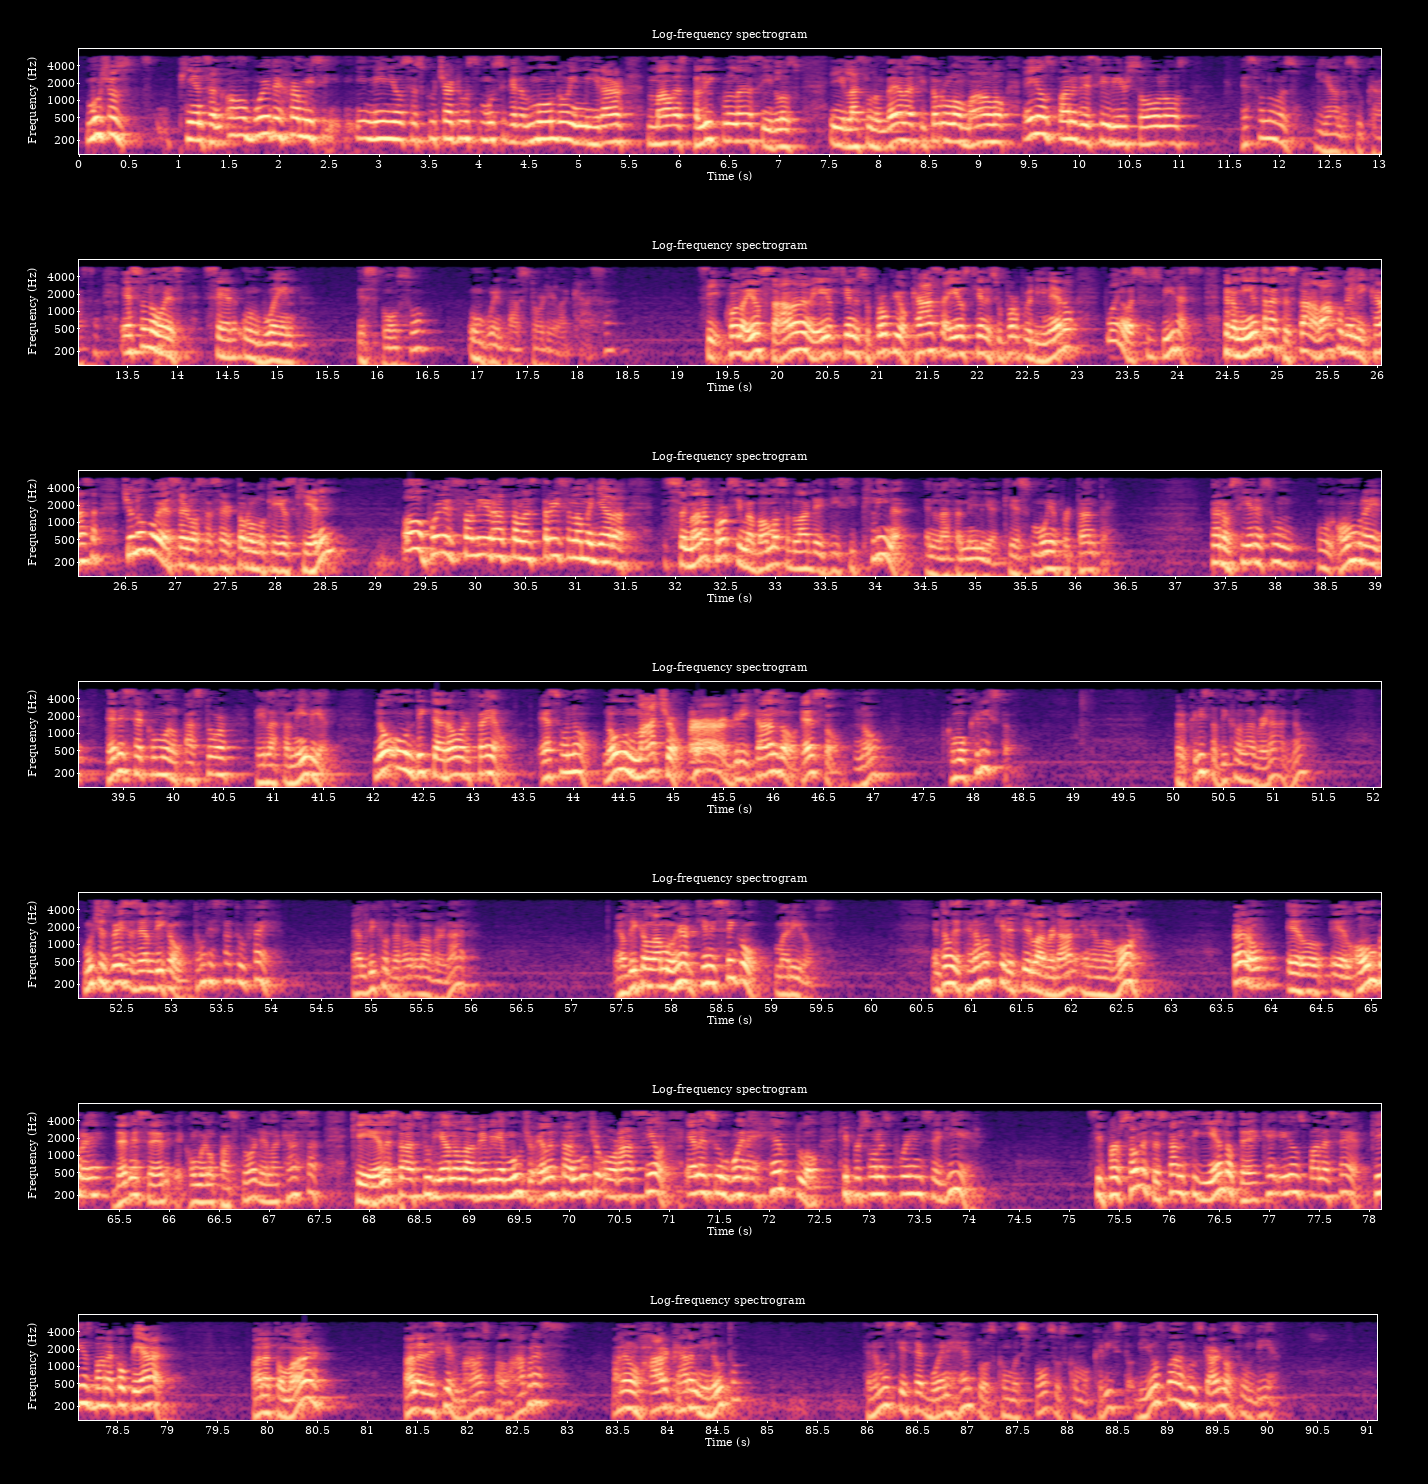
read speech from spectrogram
Muchos piensan, oh, voy a dejar a mis niños escuchar música del mundo y mirar malas películas y, los, y las novelas y todo lo malo. Ellos van a decidir solos. Eso no es guiando su casa. Eso no es ser un buen esposo, un buen pastor de la casa. Sí, cuando ellos saben, ellos tienen su propia casa, ellos tienen su propio dinero, bueno, es sus vidas. Pero mientras está abajo de mi casa, yo no voy a hacerlos hacer todo lo que ellos quieren. Oh, puedes salir hasta las 3 de la mañana. Semana próxima vamos a hablar de disciplina en la familia, que es muy importante. Pero si eres un, hombre, debes ser como el pastor de la familia, no un dictador feo. Eso no. No un macho gritando, eso, no. Como Cristo. Pero Cristo dijo la verdad, ¿no? Muchas veces Él dijo, ¿dónde está tu fe? Él dijo la verdad. Él dijo a la mujer, tienes cinco maridos. Entonces tenemos que decir la verdad en el amor. Pero el, el, hombre debe ser como el pastor de la casa, que él está estudiando la Biblia mucho, él está en mucha oración, él es un buen ejemplo que personas pueden seguir. Si personas están siguiéndote, ¿qué ellos van a hacer? ¿Qué ellos van a copiar? ¿Van a tomar? ¿Van a decir malas palabras? ¿Van a enojar cada minuto? Tenemos que ser buenos ejemplos como esposos, como Cristo. Dios va a juzgarnos un día.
